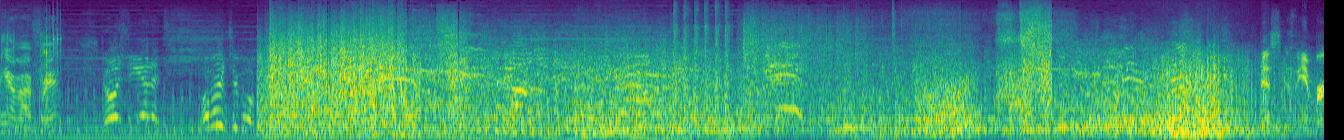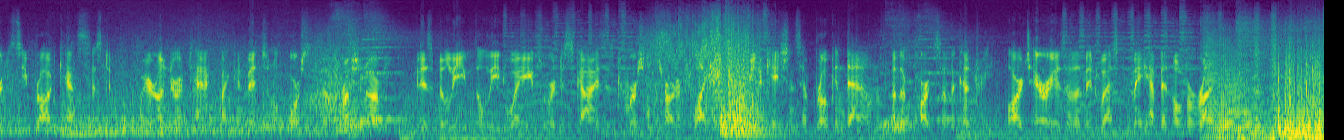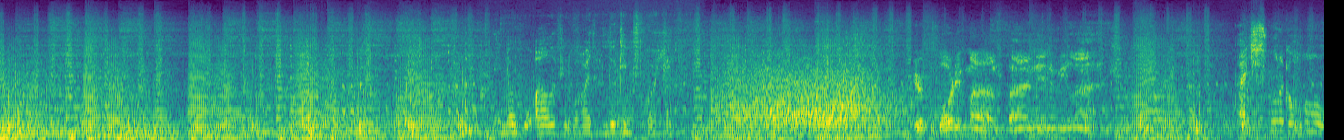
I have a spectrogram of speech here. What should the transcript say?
here, my friend? This is the emergency broadcast system. We are under attack by conventional forces of the Russian army. It is believed the lead waves were disguised as commercial charter flights. Communications have broken down with other parts of the country. Large areas of the Midwest may have been overrun. Know who all of you are. They're looking for you. You're 40 miles behind enemy lines. I just want to go home.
